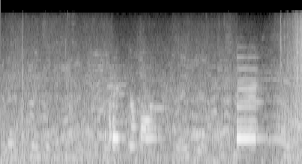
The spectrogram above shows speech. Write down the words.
Take your mark. you.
